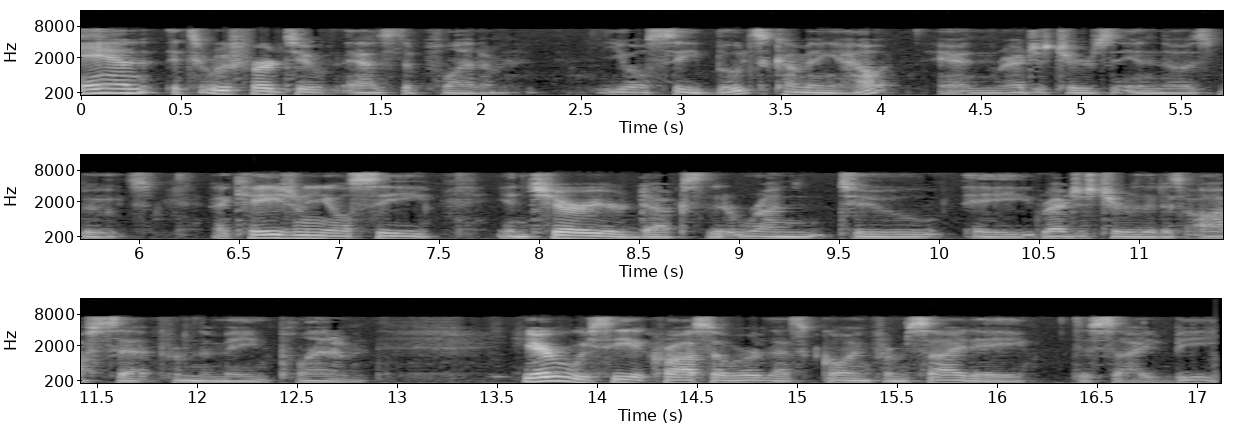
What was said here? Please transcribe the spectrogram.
and it's referred to as the plenum. You'll see boots coming out and registers in those boots. Occasionally you'll see interior ducts that run to a register that is offset from the main plenum. Here we see a crossover that's going from side A to side B.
